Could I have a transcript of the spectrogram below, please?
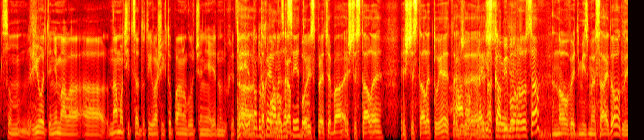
som v živote nemal a, a namočiť sa do tých vašich topánok určite nie je jednoduché. Tá, je jednoduché, tá ale zase je to... Boris pre teba ešte stále, ešte stále tu je, takže... Áno, Aká by bol rozhodca? No, veď my sme sa aj dohodli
